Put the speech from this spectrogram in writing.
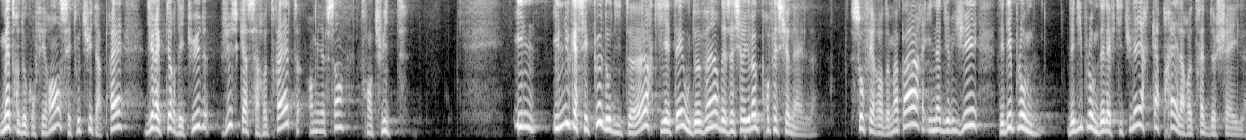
maître de conférence et tout de suite après directeur d'études jusqu'à sa retraite en 1938. Il, n'eut qu'assez peu d'auditeurs qui étaient ou devinrent des assyriologues professionnels. Sauf erreur de ma part, il n'a dirigé des diplômes d'élèves titulaires qu'après la retraite de Scheil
